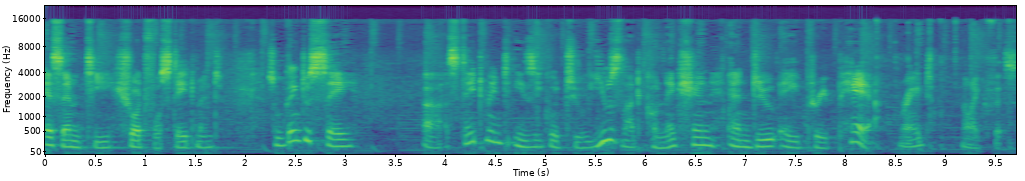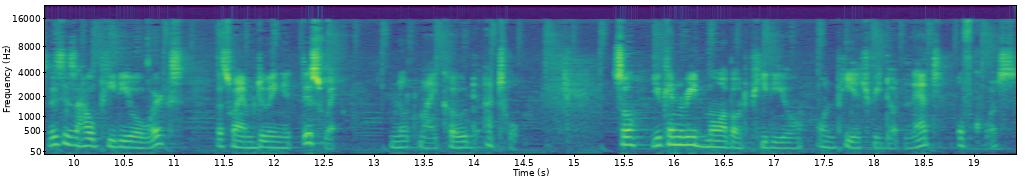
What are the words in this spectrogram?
SMT, short for statement. So I'm going to say uh, statement is equal to use that connection and do a prepare, right? Like this. This is how PDO works. That's why I'm doing it this way, not my code at all. So you can read more about PDO on php.net, of course.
